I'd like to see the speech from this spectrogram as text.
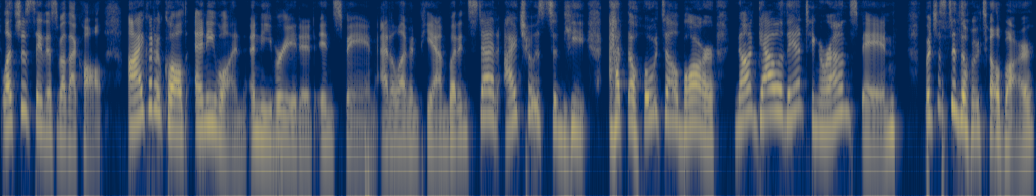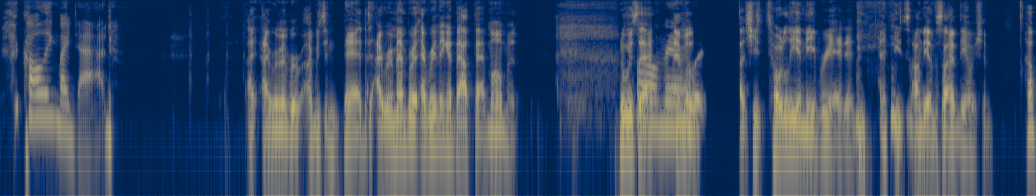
let's just say this about that call. I could have called anyone inebriated in Spain at 11 p.m., but instead I chose to be at the hotel bar, not gallivanting around Spain, but just in the hotel bar, calling my dad. I, I remember I was in bed. I remember everything about that moment. Who was that? Oh. Emily. Uh, she's totally inebriated and she's on the other side of the ocean. Oh,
